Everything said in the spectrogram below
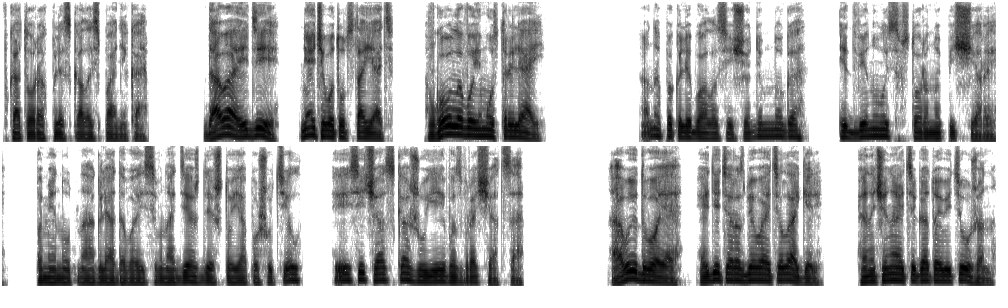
в которых плескалась паника. «Давай, иди, нечего тут стоять. В голову ему стреляй!» Она поколебалась еще немного и двинулась в сторону пещеры, поминутно оглядываясь в надежде, что я пошутил, и сейчас скажу ей возвращаться. «А вы двое, идите разбивайте лагерь и начинайте готовить ужин.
